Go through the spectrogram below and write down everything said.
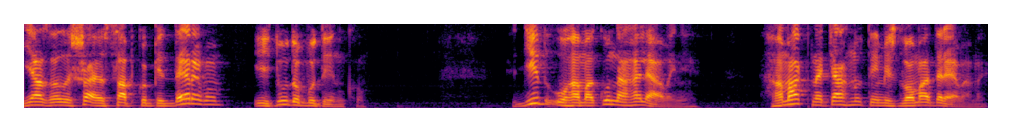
Я залишаю сапку під деревом і йду до будинку. Дід у гамаку на галявині. Гамак натягнутий між двома деревами.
